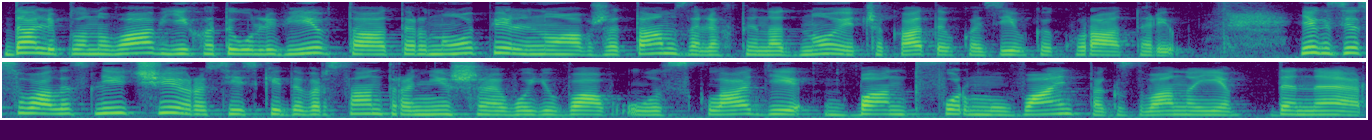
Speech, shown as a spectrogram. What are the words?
Далі планував їхати у Львів та Тернопіль. Ну а вже там залягти на дно і чекати вказівки кураторів. Як з'ясували слідчі, російський диверсант раніше воював у складі бандформувань так званої ДНР.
